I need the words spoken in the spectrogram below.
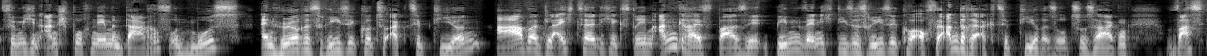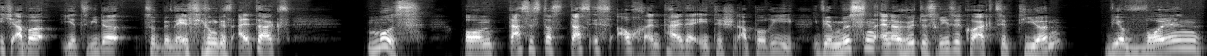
für mich in Anspruch nehmen darf und muss, ein höheres Risiko zu akzeptieren, aber gleichzeitig extrem angreifbar bin, wenn ich dieses Risiko auch für andere akzeptiere sozusagen, was ich aber jetzt wieder zur Bewältigung des Alltags muss. Und das ist das, das ist auch ein Teil der ethischen Aporie. Wir müssen ein erhöhtes Risiko akzeptieren. Wir wollen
